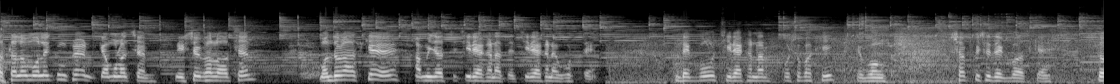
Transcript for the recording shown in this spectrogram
আসসালামু আলাইকুম ফ্রেন্ড কেমন আছেন? নিশ্চয়ই ভালো আছেন। বন্ধুরা, আজকে আমি যাচ্ছি চিড়িয়াখানাতে চিড়িয়াখানা ঘুরতে। দেখব চিড়িয়াখানার পশু পাখি এবং সব কিছু দেখব আজকে। তো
